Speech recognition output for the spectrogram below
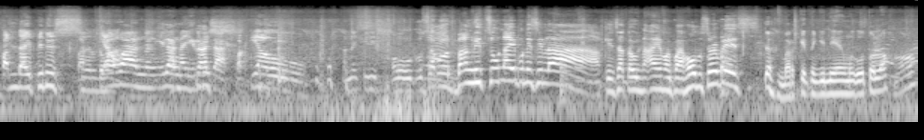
panday pinis. Pakyawan ng ilang Panay pinis. Pakyaw. Anay pinis. O usapod, banglit sunay po ni sila. Kinsa tong naay magpa home service. Ito, market na gini ang mag-utol oh. Oh.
